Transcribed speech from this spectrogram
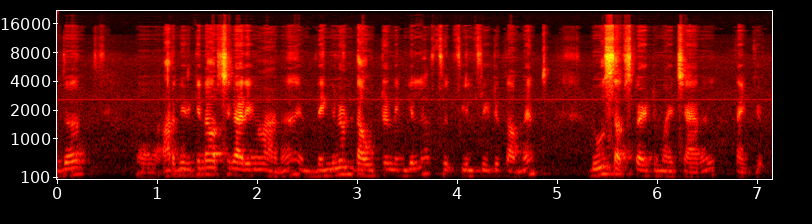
ഇത് അറിഞ്ഞിരിക്കേണ്ട കുറച്ച് കാര്യങ്ങളാണ്. എന്തെങ്കിലും ഡൗട്ട് ഉണ്ടെങ്കിൽ feel free to comment do subscribe to my channel. Thank you.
